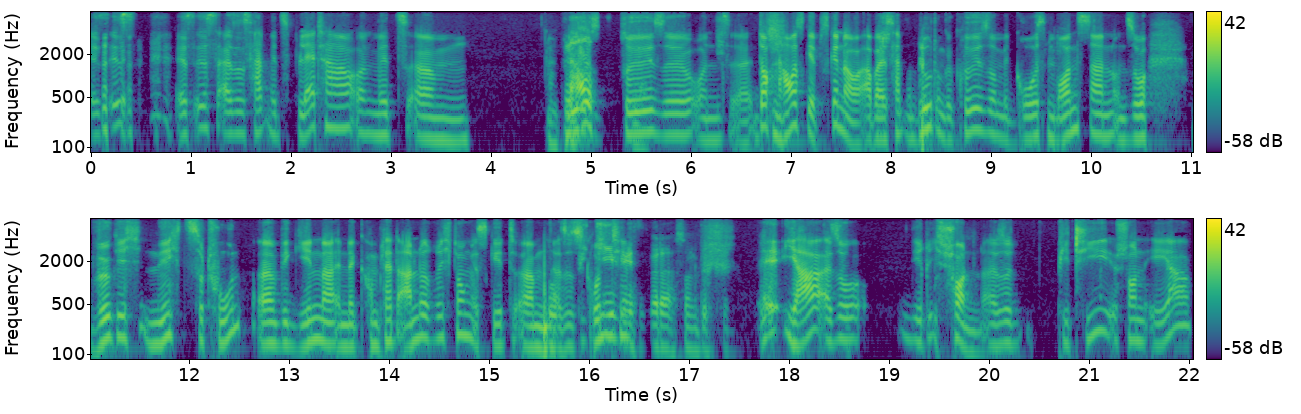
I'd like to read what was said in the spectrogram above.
es, ist, es ist, also es hat mit Splatter und mit ähm, ein Haus. Gekröse und äh, doch ein Haus gibt es, genau, aber es hat mit Blut und Gekröse und mit großen Monstern und so wirklich nichts zu tun. Äh, wir gehen da in eine komplett andere Richtung. Es geht, ähm, also das Grundthema. So ein bisschen. Äh, ja, also schon. Also PT schon eher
